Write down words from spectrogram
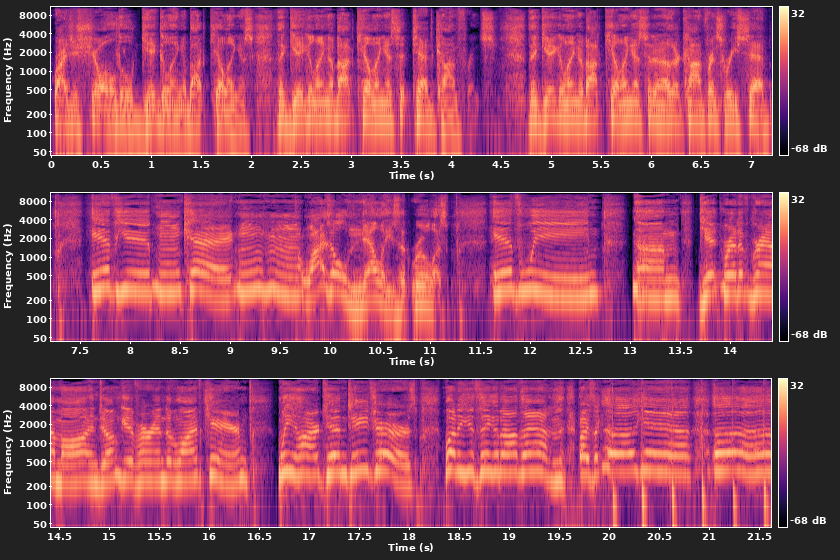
where I just show a little giggling about killing us. The giggling about killing us at TED conference. The giggling about killing us at another conference where he said, if you, okay, mm -hmm, wise old Nellies that rule us. If we um, get rid of grandma and don't give her end-of-life care, we hire 10 teachers. What do you think about that? And everybody's like, oh, yeah, uh.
